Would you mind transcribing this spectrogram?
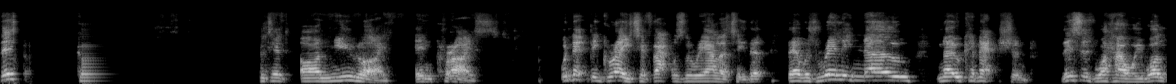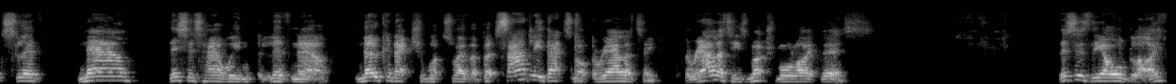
this represented our new life in Christ. Wouldn't it be great if that was the reality that there was really no no connection? This is how we once lived. Now, this is how we live now. No connection whatsoever. But sadly, that's not the reality. The reality is much more like this. This is the old life.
